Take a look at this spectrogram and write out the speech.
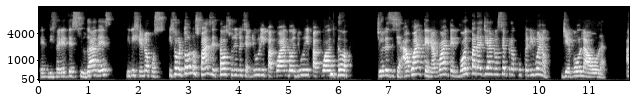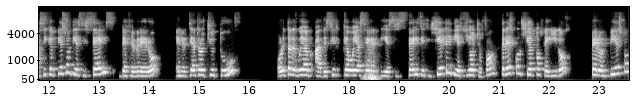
en diferentes ciudades, y dije, no, pues, y sobre todo los fans de Estados Unidos me decían, Yuri, ¿para cuándo? Yuri, ¿para cuándo? Yo les decía, aguanten, aguanten, voy para allá, no se preocupen. Y bueno, llegó la hora. Así que empiezo el 16 de febrero en el Teatro YouTube. Ahorita les voy a, a decir qué voy a hacer el 16, 17 y 18. Son tres conciertos seguidos pero empiezo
